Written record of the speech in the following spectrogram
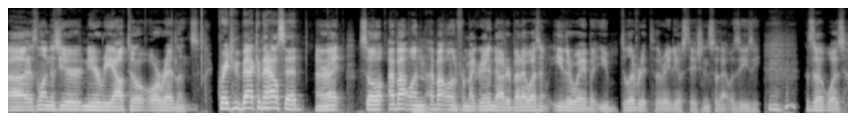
Uh, as long as you're near Rialto or Redlands. Great to be back in the house, Ed. All right. So I bought one. I bought one for my granddaughter, but I wasn't either way. But you delivered it to the radio station, so that was easy. Mhm. So it was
